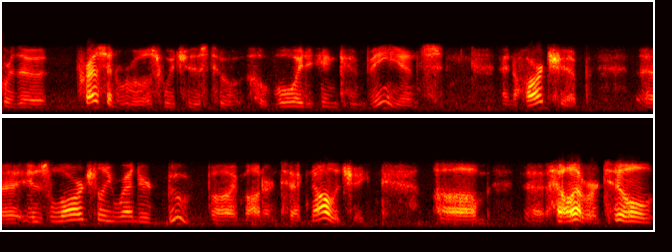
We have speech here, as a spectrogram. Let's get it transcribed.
for the present rules, which is to avoid inconvenience and hardship, uh, is largely rendered moot by modern technology. Um, Uh, however, till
